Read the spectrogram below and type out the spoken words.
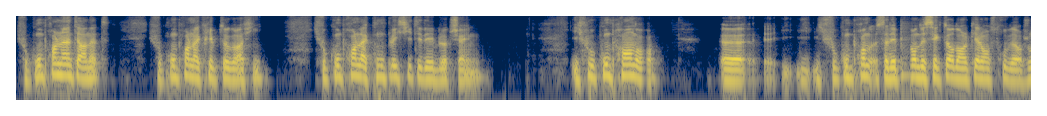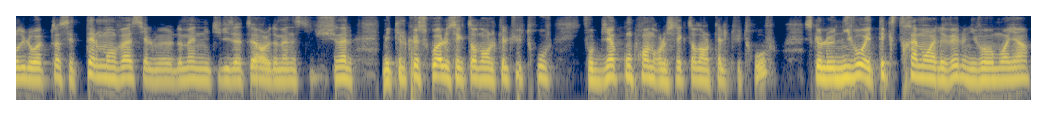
Il faut comprendre l'Internet, il faut comprendre la cryptographie, il faut comprendre la complexité des blockchains. Il faut comprendre, euh, il faut comprendre, ça dépend des secteurs dans lesquels on se trouve. Aujourd'hui, le Web 3, c'est tellement vaste, il y a le domaine utilisateur, le domaine institutionnel, mais quel que soit le secteur dans lequel tu te trouves, il faut bien comprendre le secteur dans lequel tu te trouves, parce que le niveau est extrêmement élevé, le niveau moyen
